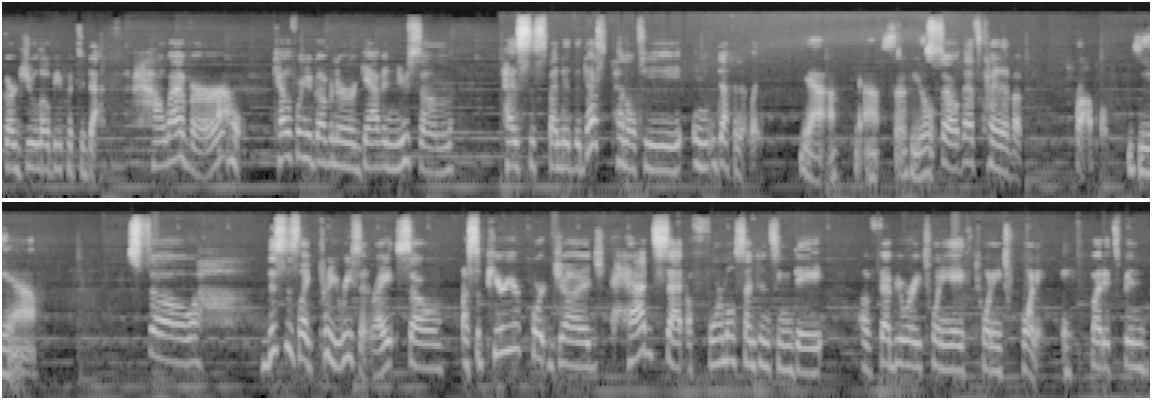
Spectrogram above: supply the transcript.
Gargiulo be put to death. However, Wow. California Governor Gavin Newsom has suspended the death penalty indefinitely. Yeah, yeah. So he'll. So that's kind of a problem. Yeah. So this is like pretty recent, right? So a Superior Court judge had set a formal sentencing date of February 28th, 2020, but it's been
